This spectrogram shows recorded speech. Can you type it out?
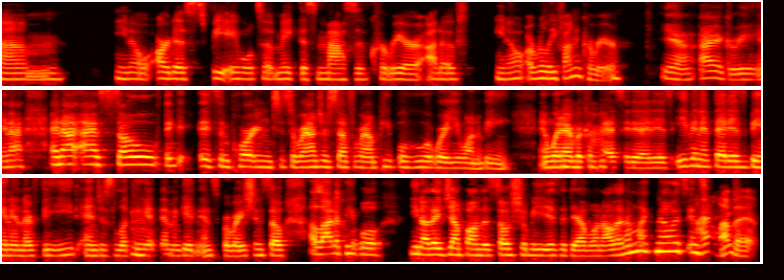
Um, you know, artists be able to make this massive career out of, you know, a really fun career. Yeah, I agree. And I and I, I so think it's important to surround yourself around people who are where you want to be in whatever mm-hmm. capacity that is, even if that is being in their feed and just looking mm-hmm. at them and getting inspiration. So a lot of people, you know, they jump on the social media is the devil and all that. I'm like, no, it's I love it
